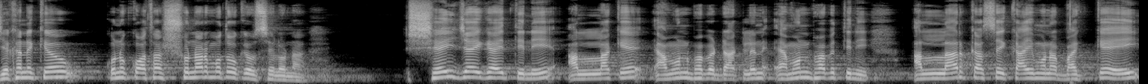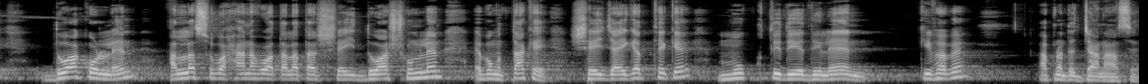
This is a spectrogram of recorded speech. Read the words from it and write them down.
যেখানে কেউ কোনো কথা শোনার মতো কেউ ছিল না, সেই জায়গায় তিনি আল্লাহকে এমনভাবে ডাকলেন, এমনভাবে তিনি আল্লাহর কাছে কাইমনা বাক্যেই দোয়া করলেন। আল্লাহ সুবাহানা হুয়া তালা তার সেই দোয়া শুনলেন এবং তাকে সেই জায়গার থেকে মুক্তি দিয়ে দিলেন। কীভাবে? আপনাদের জানা আছে।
